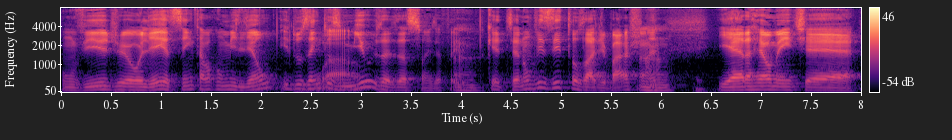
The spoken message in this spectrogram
um vídeo, eu olhei assim, tava com 1 milhão e 200 Uau. mil visualizações. Eu falei, porque você não visita os lá de baixo, né? Aham. E era realmente. É,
